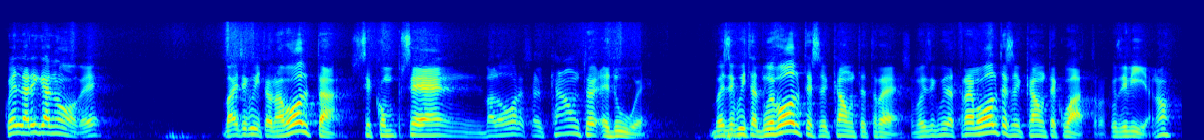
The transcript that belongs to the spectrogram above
Quella riga 9 va eseguita una volta se, se il valore, se il count è 2, va eseguita due volte se il count è 3, se va eseguita tre volte se il count è 4, e così via, no?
